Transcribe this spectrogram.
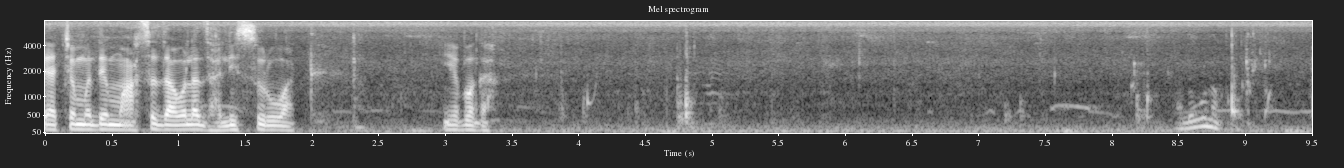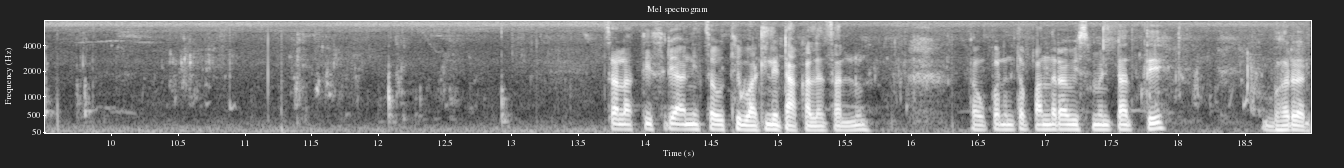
त्याच्यामध्ये मासं जावायला झाली सुरुवात. हे बघा हलवू नको चला तिसरी आणि चौथी बाटली टाकायला चाललो. तोपर्यंत पंधरा वीस मिनटात ते भरल.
